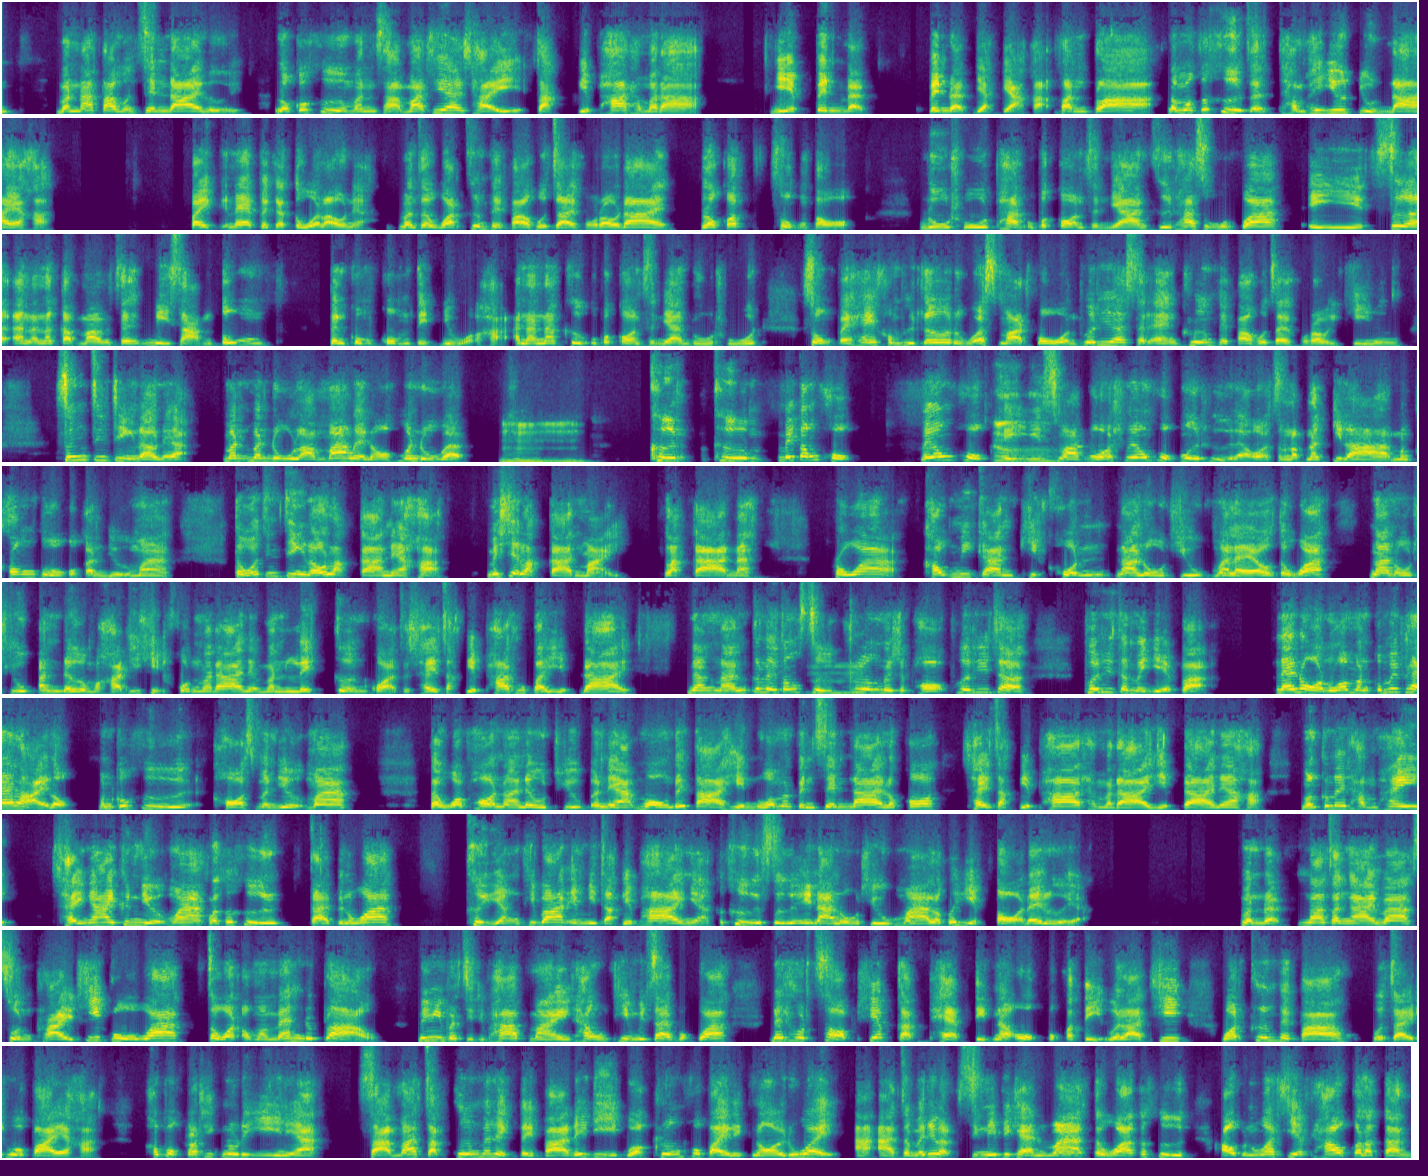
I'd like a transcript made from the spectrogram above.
มันหน้าตาเหมือนเส้นได้เลย แล้วก็คือมันสามารถที่จะใช้จักรเย็บผ้าธรรมดา เย็บเป็นแบบเป็นแบบหยักๆอะฟันปลา แล้วมันก็คือจะทำให้ยืดหยุ่นได้อะค่ะ ไปแนบไปกับตัวเราเนี่ย มันจะวัดคลื่นไฟฟ้าหัวใจของเราได้ แล้วก็ส่งต่อบลูทูธผ่านอุปกรณ์สัญญาณ คือถ้าสมมติว่า ไอเสื้ออันนั้นนะกลับมามันจะมีสามตุ้มเป็นกลมๆติดอยู่อะค่ะ อันนั้นนะคืออุปกรณ์สัญญาณบลูทูธส่งไปให้คอมพิวเตอร์หรือว่าสมาร์ทโฟน เพื่อที่จะแสดงคลื่นไฟฟ้าหัวใจของเราอีกทีหนึ่งซึ่งจริง ๆ แล้วเนี่ย มันมันดูล้ำมากเลยเนาะมันดูแบบอื้อหือคือคือไม่ต้องพกไม่ต้องพกไอ้อ่าสมาร์ทวอชไม่ต้องพกมือถือแล้วอะสำหรับนักกีฬามันคล่องตัวกว่ากันเยอะมาก แต่ว่าจริง ๆ แล้วหลักการเนี้ยค่ะ ไม่ใช่หลักการใหม่ หลักการนะเพราะว่า เขามีการคิดค้น nanotube มาแล้ว แต่ว่า nanotube อันเดิมอะค่ะ ที่คิดค้นมาได้เนี่ยมันเล็กเกินกว่าจะใช้จักรเย็บผ้าทั่วไปเย็บได้ ดังนั้นก็เลยต้องซื้ออมเครื่องโดยเฉพาะเพื่อที่จะเพื่อที่จะมาเย็บอะแน่นอนว่ามันก็ไม่แพร่หลายหรอก มันก็คือคอสมันเยอะมาก แต่ว่าพอนาโนทิวบ์อันเนี้ยมองด้วยตาเห็นว่ามันเป็นเส้นได้ แล้วก็ใช้จักรเย็บผ้าธรรมดาเย็บได้เนี่ยค่ะ มันก็เลยทำให้ใช้ง่ายขึ้นเยอะมากแล้วก็คือกลายเป็นว่า คืออย่างที่บ้านเอ็มมีจักรเย็บผ้าอย่างเงี้ยก็คือซื้อไอ้นาโนทิวบ์มาแล้วก็เย็บต่อได้เลยอะมันแบบน่าจะง่ายมากส่วนใครที่กลัวว่าจะวัดออกมาแม่นหรือเปล่า ไม่มีประสิทธิภาพไหมทางทีมวิจัยบอกว่าได้ทดสอบเทียบกับแถบติดหน้าอกปกติเวลาที่วัดคลื่นไฟฟ้าหัวใจทั่วไปอะค่ะ เขาบอกว่าเทคโนโลยีเนี้ยสามารถจับคลื่นแม่เหล็กไฟฟ้าได้ดีกว่าเครื่องทั่วไปเล็กน้อยด้วยอะอาจจะไม่ได้แบบ significant มากแต่ว่าก็คือเอาเป็นว่าเทียบเท่าก็แล้วกัน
